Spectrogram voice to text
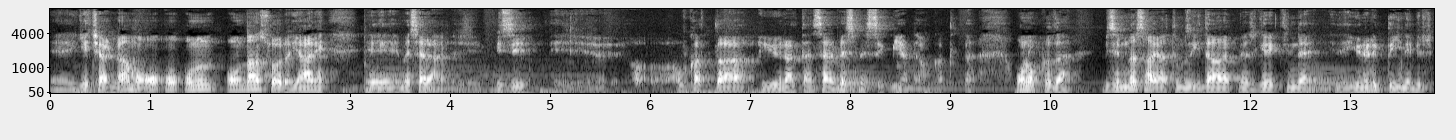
e, geçerli ama onun ondan sonra yani e, mesela e, bizi e, avukatlığa yönelten serbest meslek bir yerde avukatlıkta o noktada bizim nasıl hayatımızı idame etmemiz gerektiğine yönelik de yine bir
